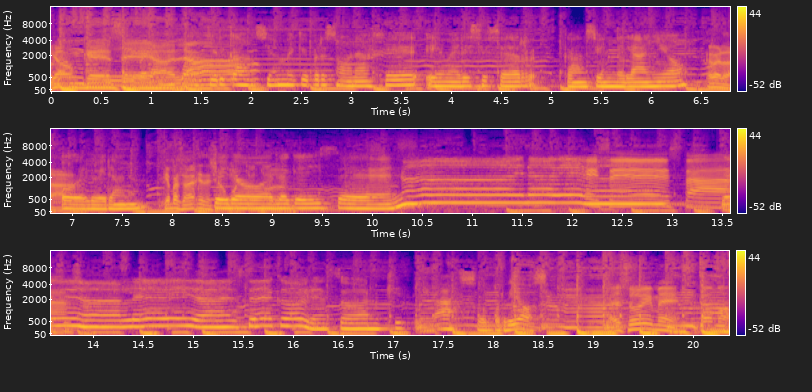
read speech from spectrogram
Y aunque sea Cualquier canción de qué personaje eh, merece ser canción del año Es verdad. o del verano. ¿Qué personajes se Pero la que dice no hay nadie Es esta. que darle vida a este corazón. Qué temazo, por Dios. Subime, toma.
